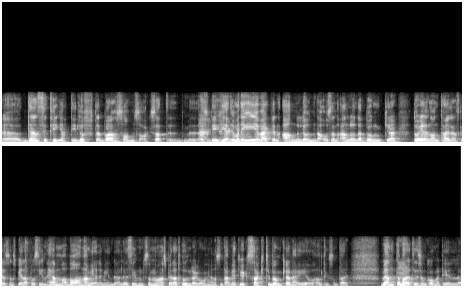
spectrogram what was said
eh, densitet i luften. Bara en sån sak. Så att, eh, alltså det, är helt, ja, men det är verkligen annorlunda. Och sen annorlunda bunkrar. Då är det någon thailändska som spelar på sin hemmabana mer eller mindre. Eller sin, som man har spelat hundra gånger. Och sånt där. Vet ju exakt hur bunkrarna är och allting sånt där. Vänta Mm. bara tills de kommer till eh,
